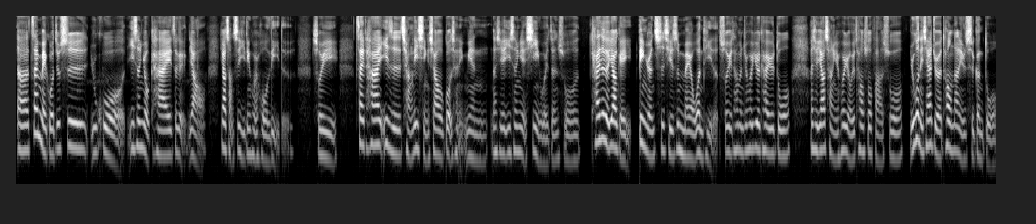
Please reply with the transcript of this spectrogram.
呃，在美国就是如果医生有开这个药，药厂是一定会获利的，所以在他一直强力行销的过程里面，那些医生也信以为真说。开这个药给病人吃，其实是没有问题的，所以他们就会越开越多，而且药厂也会有一套说法说，如果你现在觉得痛，那你就吃更多，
